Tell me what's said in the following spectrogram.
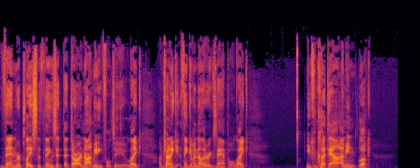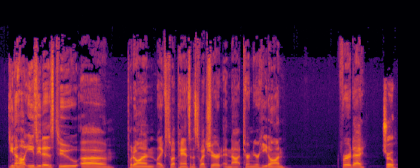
then replace the things that that are not meaningful to you. Like I'm trying to get, think of another example. Like you can cut down. I mean, look. Do you know how easy it is to um, put on like sweatpants and a sweatshirt and not turn your heat on for a day? True.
